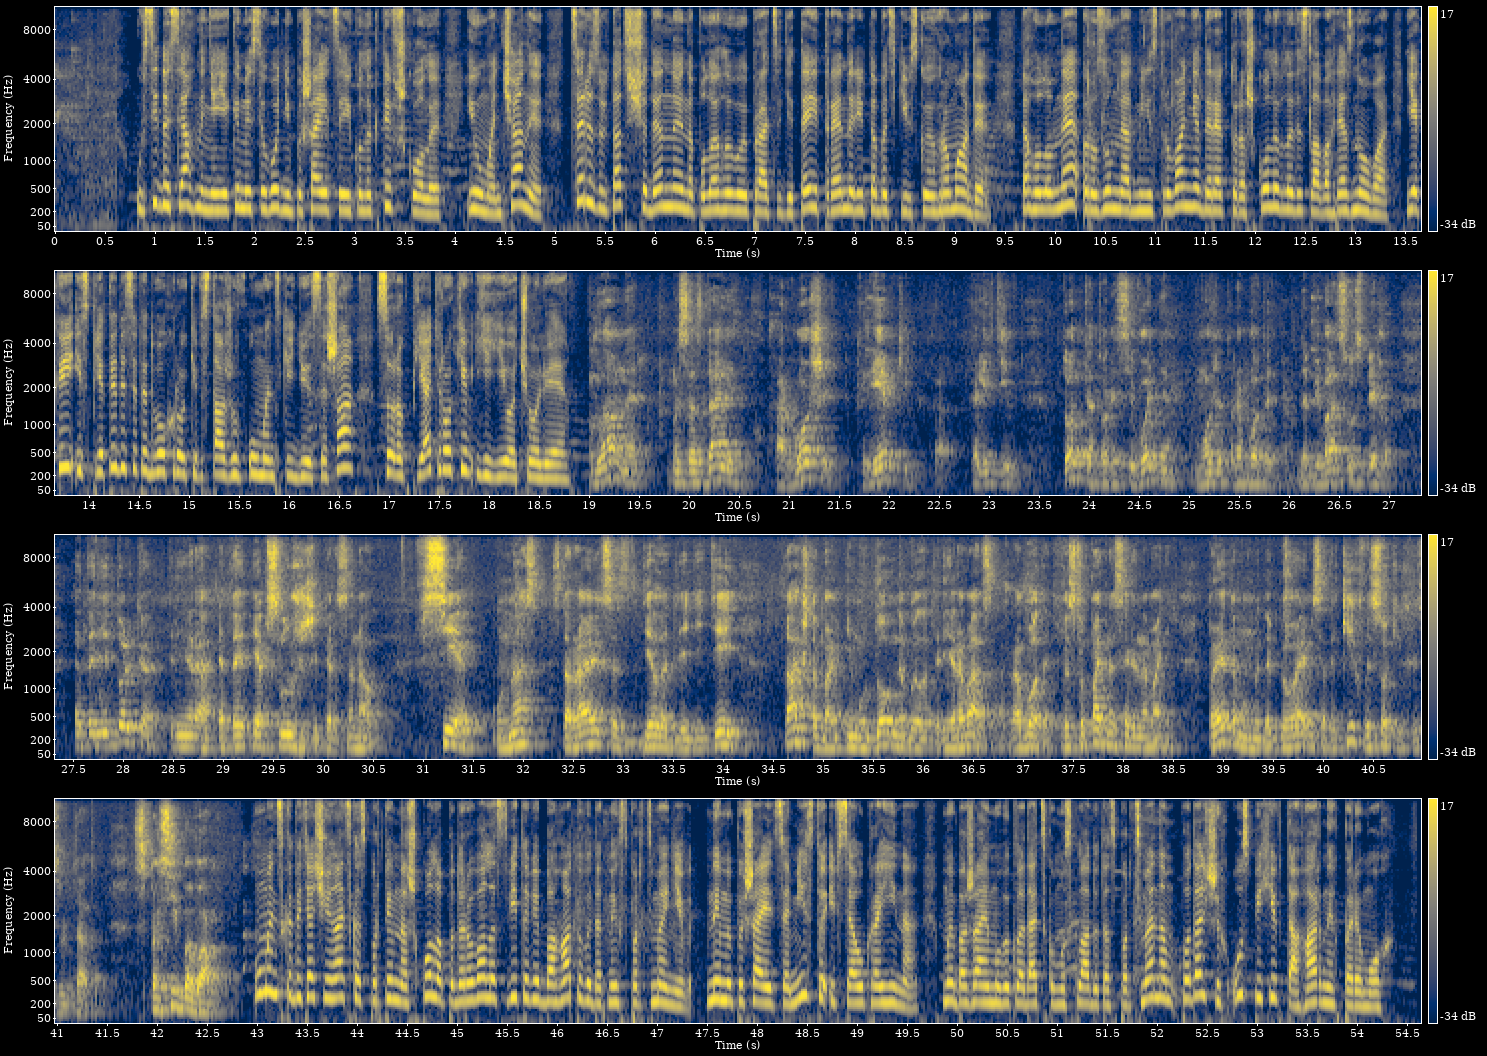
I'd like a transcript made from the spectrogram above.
Усі досягнення, якими сьогодні пишається і колектив школи, і уманчани – це результат щоденної наполегливої праці дітей, тренерів та батьківської громади. Та головне – розумне адміністрування директора школи Владислава Грязнова, який із 52 років стажу в Уманській ДЮСШ 45 років її очолює. Главное, мы создали хороший, крепкий ко- коллектив. Тот, который сегодня может работать, добиваться успехов. Это не только тренера, это и обслуживающий персонал. Все у нас стараются сделать для детей так, чтобы им удобно было тренироваться, работать, выступать на соревнованиях. Поэтому мы добиваемся таких высоких результатов. Спасибо вам! Уманська дитячо-юнацька спортивна школа подарувала світові багато видатних спортсменів. Ними пишається місто і вся Україна. Ми бажаємо викладацькому складу та спортсменам подальших успіхів та гарних перемог.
